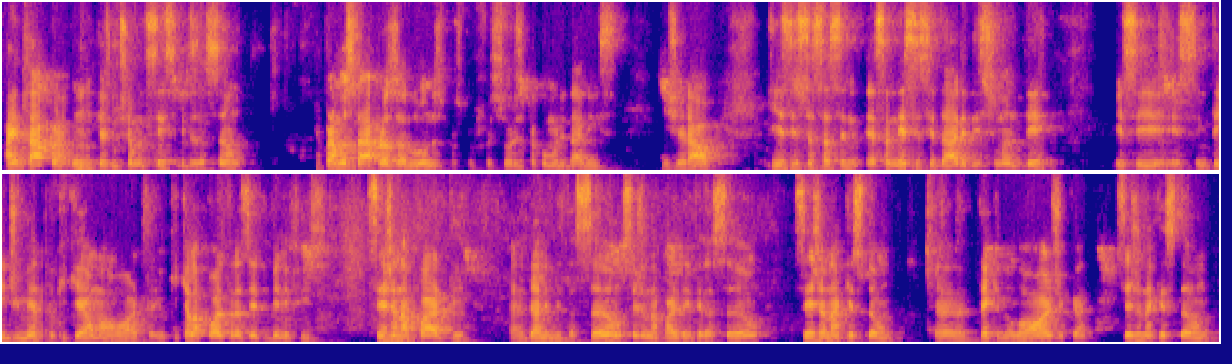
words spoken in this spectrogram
a etapa 1, que a gente chama de sensibilização, é para mostrar para os alunos, para os professores para a comunidade em, em, geral, que existe essa, essa necessidade de se manter esse, esse entendimento do que, é uma horta e o que, que ela pode trazer de benefício. Seja na parte é, da alimentação, seja na parte da interação, seja na questão é, tecnológica, seja na questão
